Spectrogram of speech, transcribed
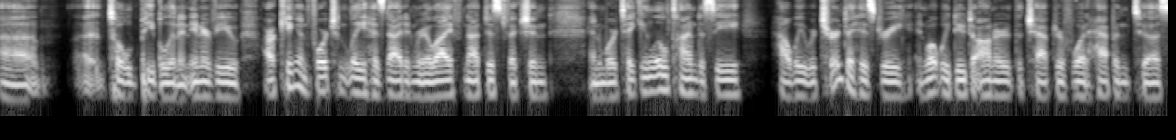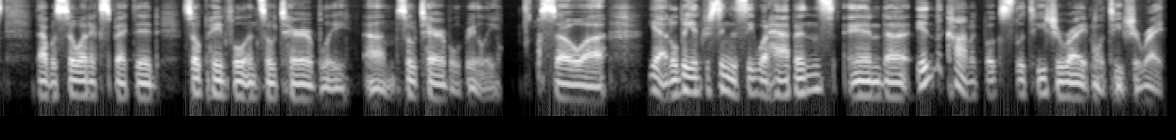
Uh, uh, told people in an interview, Our king unfortunately has died in real life, not just fiction, and we're taking a little time to see how we return to history and what we do to honor the chapter of what happened to us that was so unexpected, so painful, and so terribly, um, so terrible, really. So, uh, yeah, it'll be interesting to see what happens. And uh, in the comic books, Letitia Wright, and Letitia Wright,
